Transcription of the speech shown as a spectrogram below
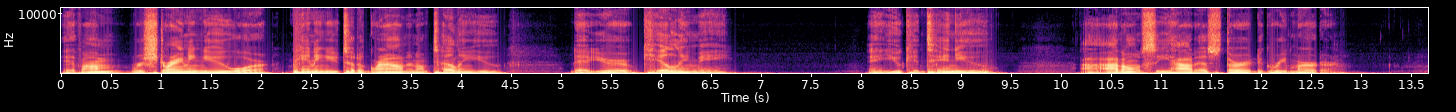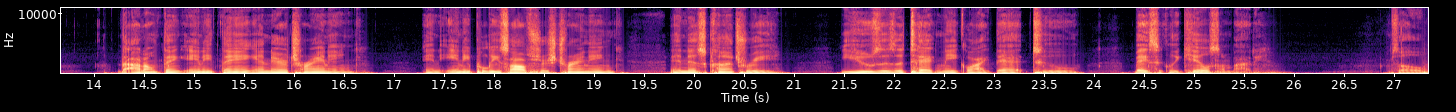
If I'm restraining you or pinning you to the ground and I'm telling you that you're killing me and you continue, I, I don't see how that's third degree murder. I don't think anything in their training, in any police officer's training in this country, uses a technique like that to basically kill somebody. So,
